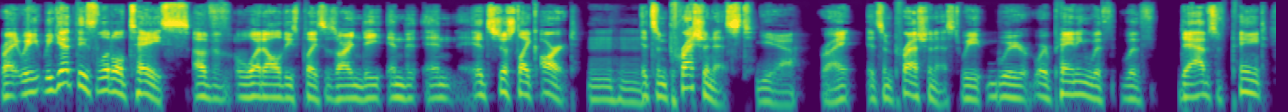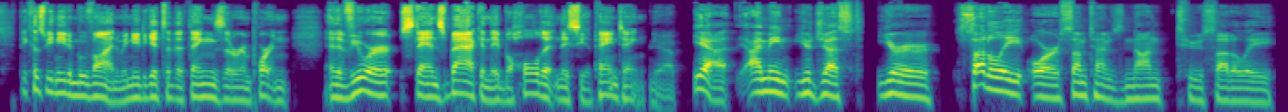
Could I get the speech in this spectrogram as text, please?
Right. We we get these little tastes of what all these places are and the and the, and it's just like art. hmm It's impressionist, Yeah. Right? It's impressionist. We we're we're painting with with dabs of paint because we need to move on. We need to get to the things that are important. And the viewer stands back and they behold it and they see a painting. Yeah. Yeah. I mean, you're just, you're subtly or sometimes non too subtly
